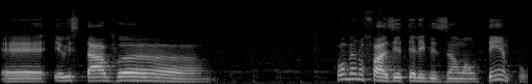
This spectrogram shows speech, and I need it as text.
É, eu estava... Como eu não fazia televisão há um tempo,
